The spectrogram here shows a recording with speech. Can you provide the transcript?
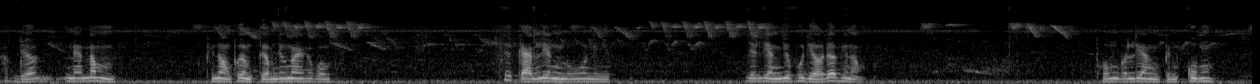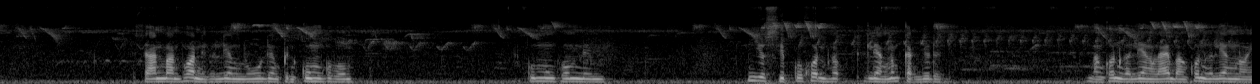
ครับ เดี๋ยวแนะนำพี่น้องเพิ่มเติมจังน้อยครับผมคือการเลี้ยงหนูนี่อย่าเลี้ยงอยู่ผู้เดียวเด้อพี่น้อง ผมก็เลี้ยงเป็นกลุ่มสารบานพ่อนี่ก็เลี้ยงหนูเลี้ยงเป็นกลุ่มครับผมกลุ่มของผมเนี่ยมีอยู่สิบกว่าคนครับเลี้ยงน้ำกันอยู่เดินบางคนก็เลี้ยงหลาย บางคนก็เลี้ยงน้อย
